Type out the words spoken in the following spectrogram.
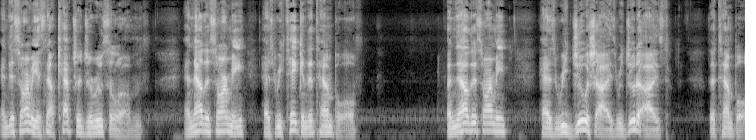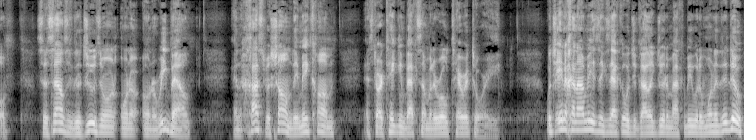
And this army has now captured Jerusalem. And now this army has retaken the temple. And now this army has re-Jewishized, re-Judaized the temple. So it sounds like the Jews are on, on, a, on a rebound. And chas v'shalom, they may come and start taking back some of their old territory. Which Enochanami is exactly what like Judah Maccabee would have wanted to do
